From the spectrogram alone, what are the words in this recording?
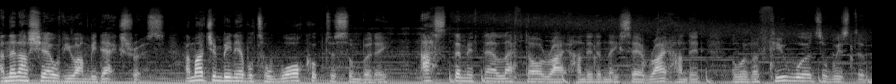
And then I'll share with you ambidextrous. Imagine being able to walk up to somebody, ask them if they're left or right handed, and they say right handed, and with a few words of wisdom,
